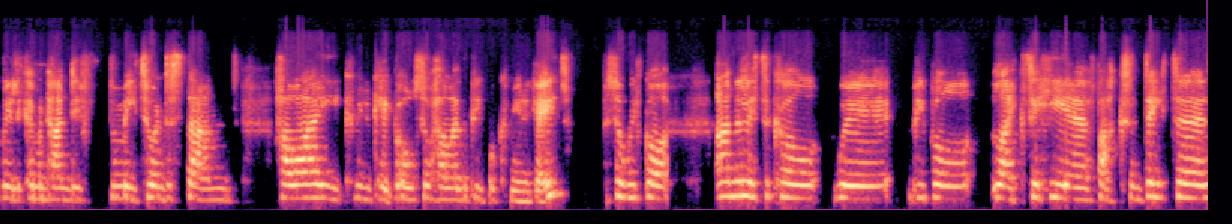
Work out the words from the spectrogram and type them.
really come in handy for me to understand how I communicate, but also how other people communicate. So we've got analytical where people like to hear facts and data.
